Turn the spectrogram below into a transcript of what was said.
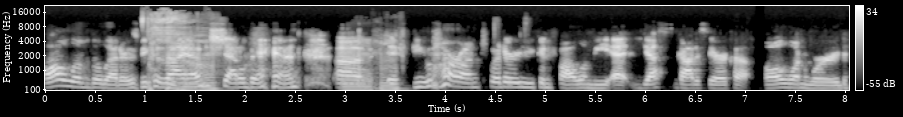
all of the letters because I am shadow banned. Um, mm-hmm. If you are on Twitter, you can follow me at Yes Goddess Erica, all one word.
